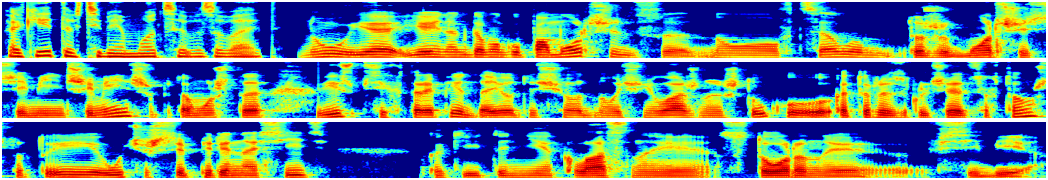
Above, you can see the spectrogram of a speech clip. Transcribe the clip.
Какие это в тебе эмоции вызывает? Ну, я, я иногда могу поморщиться, но в целом тоже морщусь все меньше и меньше, потому что, видишь, психотерапия дает еще одну очень важную штуку, которая заключается в том, что ты учишься переносить какие-то не классные стороны в себе.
